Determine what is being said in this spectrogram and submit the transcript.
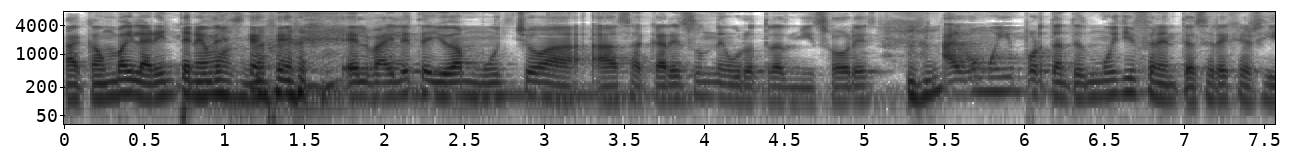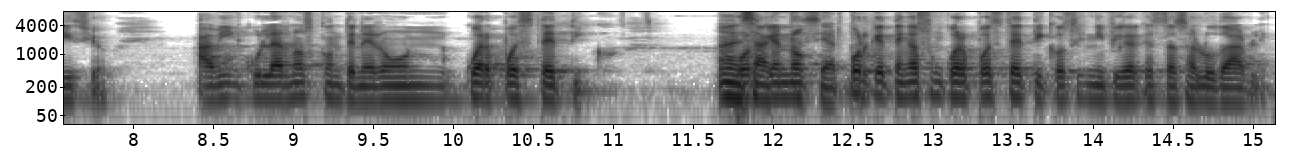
acá un bailarín tenemos. el baile te ayuda mucho a, sacar esos neurotransmisores. Algo muy importante, es muy diferente hacer ejercicio, a vincularnos con tener un cuerpo estético. porque no, porque tengas un cuerpo estético significa que estás saludable.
